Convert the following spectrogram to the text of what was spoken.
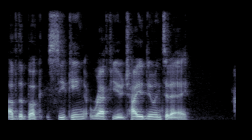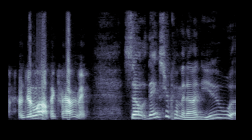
of the book Seeking Refuge. How you doing today? I'm doing well. Thanks for having me. So, thanks for coming on. You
